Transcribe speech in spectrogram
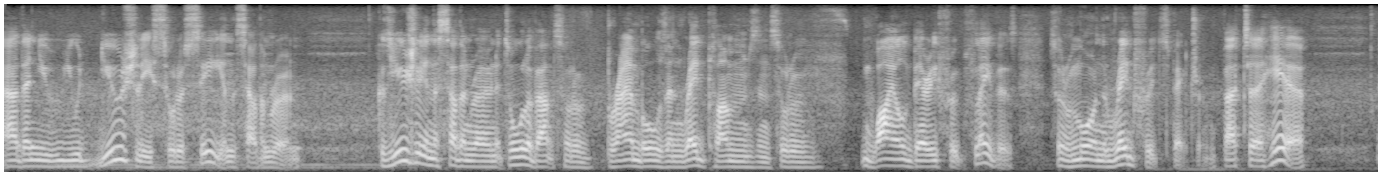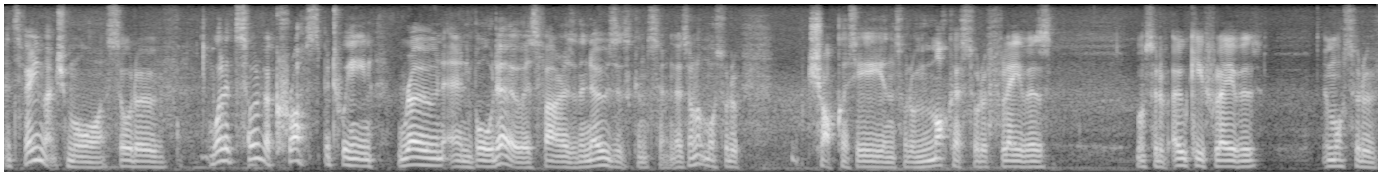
uh, than you, you would usually sort of see in the Southern Rhone. Because usually in the Southern Rhone it's all about sort of brambles and red plums and sort of wild berry fruit flavors sort of more on the red fruit spectrum. But uh, here, it's very much more sort of, well, it's sort of a cross between Rhone and Bordeaux as far as the nose is concerned. There's a lot more sort of chocolatey and sort of mocha sort of flavors, more sort of oaky flavors, and more sort of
